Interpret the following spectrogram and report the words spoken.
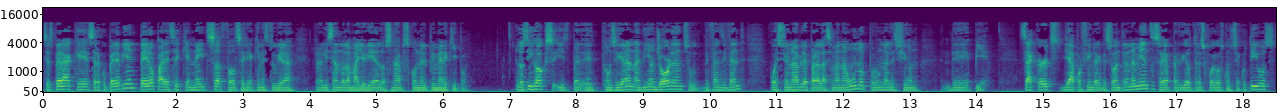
Se espera que se recupere bien, pero parece que Nate Sutfield sería quien estuviera realizando la mayoría de los snaps con el primer equipo. Los Seahawks eh, consideran a Dion Jordan, su defensive end, cuestionable para la semana 1 por una lesión de pie. Zach Ertz ya por fin regresó a entrenamiento, se había perdido tres juegos consecutivos.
